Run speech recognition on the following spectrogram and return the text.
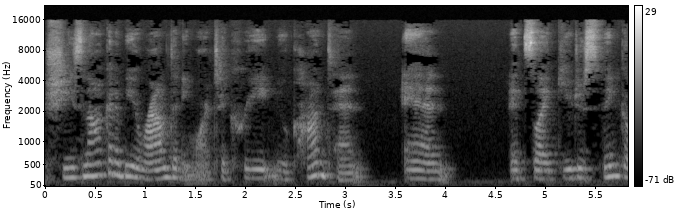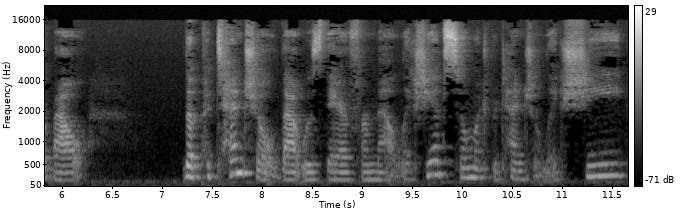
she's not going to be around anymore to create new content and it's like you just think about the potential that was there for Mel. Like she had so much potential. Like she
